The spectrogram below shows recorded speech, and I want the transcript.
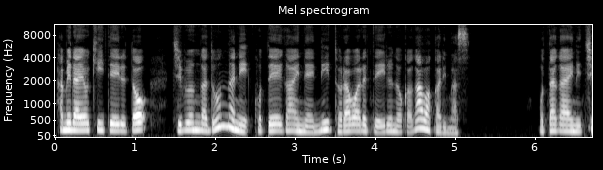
はめらいを聞いていると、自分がどんなに固定概念にとらわれているのかがわかります。お互いに違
